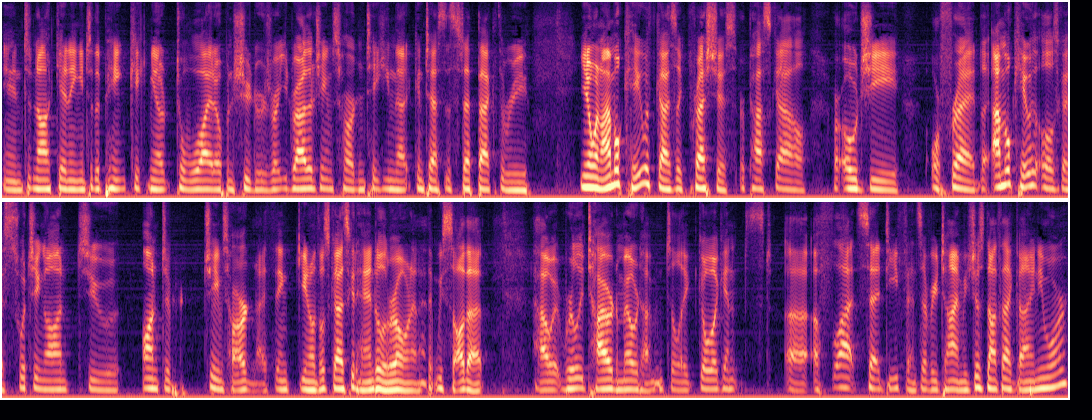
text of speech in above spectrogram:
into not getting into the paint, kicking out to wide open shooters, right? You'd rather James Harden taking that contested step back three. You know, and I'm okay with guys like Precious or Pascal or OG or Fred. Like I'm okay with all those guys switching on to onto James Harden. I think you know those guys can handle their own, and I think we saw that. how it really tired him out having to like go against uh, a flat set defense every time. He's just not that guy anymore.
